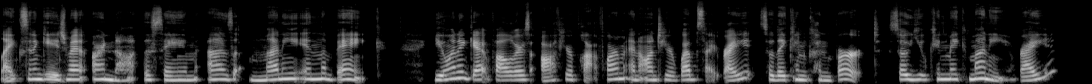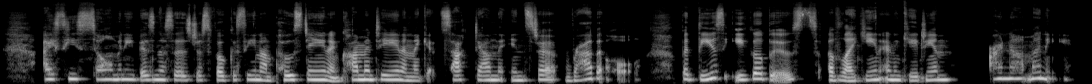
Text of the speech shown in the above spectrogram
Likes and engagement are not the same as money in the bank. You want to get followers off your platform and onto your website, right? So they can convert, so you can make money, right? I see so many businesses just focusing on posting and commenting and they get sucked down the Insta rabbit hole. But these ego boosts of liking and engaging are not money.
